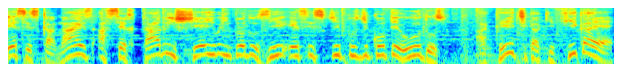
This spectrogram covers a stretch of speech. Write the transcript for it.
esses canais acertaram em cheio em produzir esses tipos de conteúdos. A crítica que fica é,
